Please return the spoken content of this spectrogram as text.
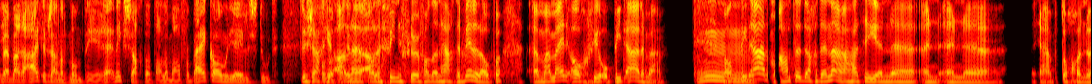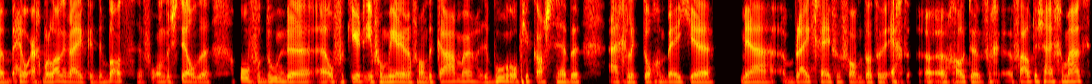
wij waren items aan het monteren en ik zag dat allemaal voorbij komen, die hele stoet. Toen zag je alle, alle fine fleur van Den Haag naar binnen lopen. maar mijn oog viel op Piet Adema. Mm. Want Piet Adema had de dag daarna had hij een, een, een, ja, toch een eh, heel erg belangrijk debat. Veronderstelde onvoldoende uh, of verkeerd informeren van de Kamer. De boeren op je kast hebben. Eigenlijk toch een beetje ja, blijk geven van dat er echt uh, grote fouten zijn gemaakt.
